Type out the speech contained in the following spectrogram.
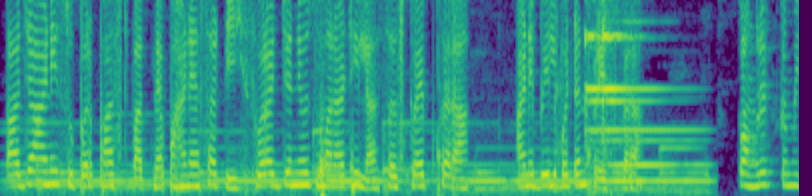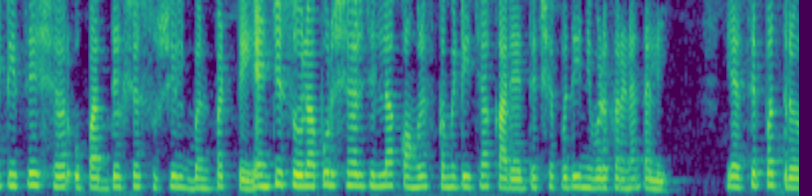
ताज्या आणि सुपरफास्ट बातम्या पाहण्यासाठी स्वराज्य न्यूज मराठीला सबस्क्राईब करा आणि बेल बटन प्रेस करा. काँग्रेस कमिटीचे शहर उपाध्यक्ष सुशील बनपट्टे यांची सोलापूर शहर जिल्हा काँग्रेस कमिटीच्या कार्याध्यक्षपदी निवड करण्यात आली. याचे पत्र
